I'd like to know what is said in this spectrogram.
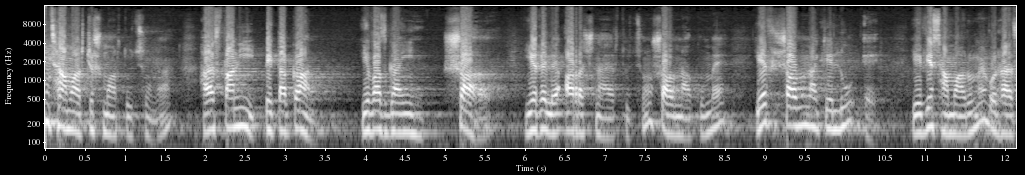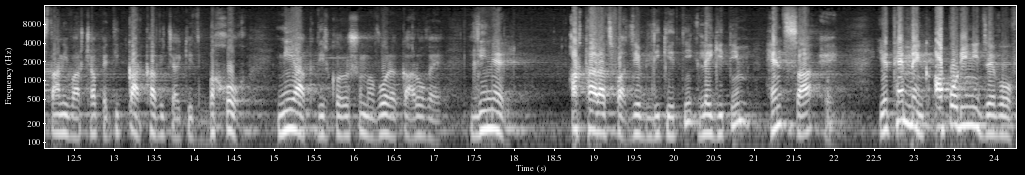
Ինձ համար ճշմարտությունը Հայաստանի պետական եւ ազգային շահը եղել է առաջնահերթություն, շարունակում է եւ շարունակելու է։ Եվ ես համարում եմ, որ Հայաստանի վարչապետի կարգավիճակից բխող միակ դիրքորոշումը, որը կարող է լինել արդարացված եւ լեգիտիմ, հենց սա է։ Եթե մենք ապորինի ձևով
